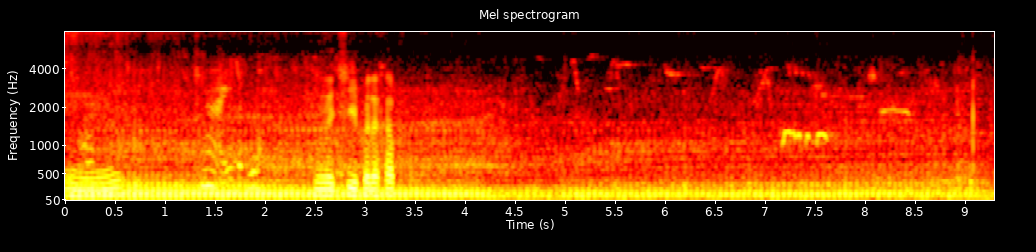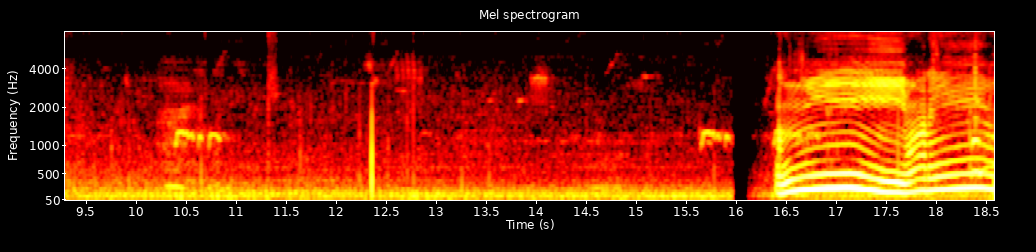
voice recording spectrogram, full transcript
อืม หายแล้วด้วย มืออาชีพไปแล้วครับอืมมาแล้ว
